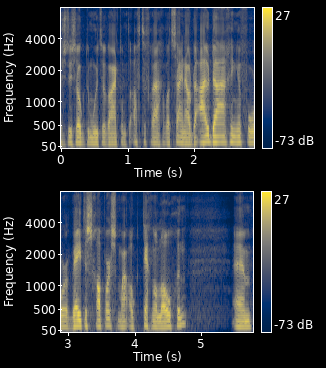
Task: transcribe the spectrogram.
Dus het is ook de moeite waard om te af te vragen wat zijn nou de uitdagingen voor wetenschappers, maar ook technologen. Um,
